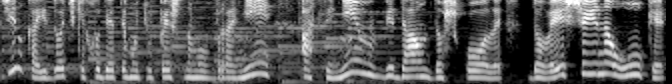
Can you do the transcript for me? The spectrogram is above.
Жінка і дочки ходитимуть у пишному вбранні, а синім віддам до школи, до вищої науки.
